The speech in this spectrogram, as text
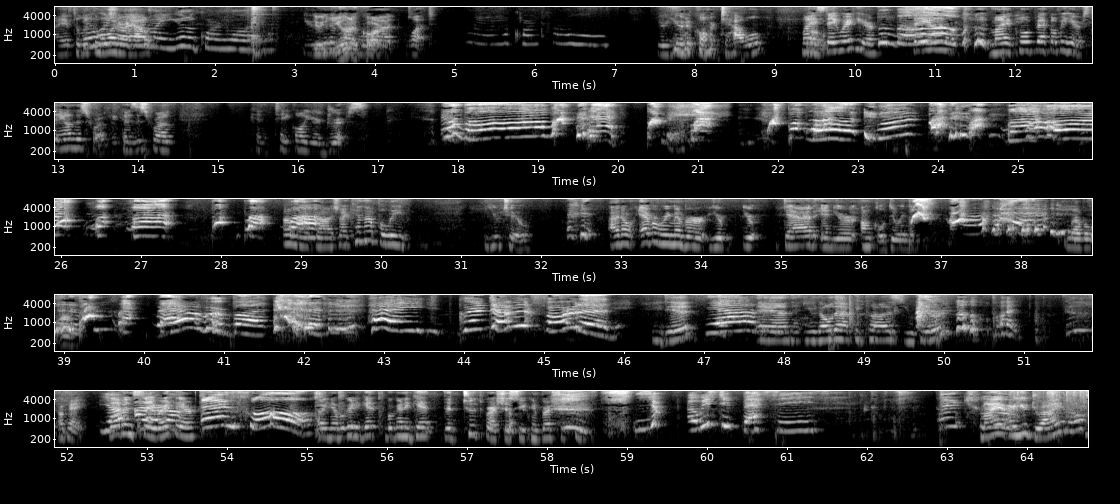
I have to let I the wish water I had out. my unicorn one. Your unicorn. What? what? My unicorn towel. Your unicorn towel. Maya, Oh. stay right here. Boom, Stay on. Maya, come back over here. Stay on this rug because this rug can take all your drips. Gosh, I cannot believe you two. I don't ever remember your your dad and your uncle doing this level of. Hey, Granddad farted. He did, Yeah. and you know that because you hear it. Okay, Yeah, Devin, stay right know. there. It's cool. All right, now we're gonna get we're gonna get the toothbrushes so you can brush your teeth. Yep. Always too fast. Maya, are you dry at all?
